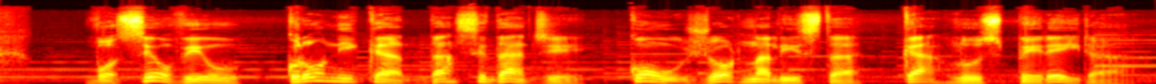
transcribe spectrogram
Você ouviu Crônica da Cidade com o jornalista Carlos Pereira.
